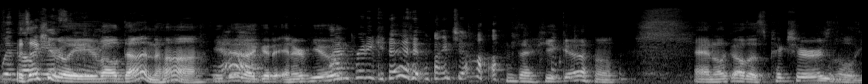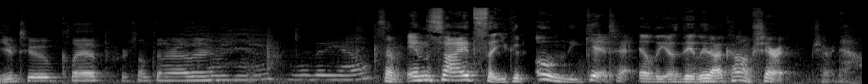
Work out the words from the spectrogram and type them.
with It's actually really well done, huh? You Yeah. did a good interview. I'm pretty good at my job. There you go. And look at all those pictures, a little YouTube clip or something or other. Mm-hmm, little video. Some insights that you can only get at ldsdaily.com. Share it. Share it now.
